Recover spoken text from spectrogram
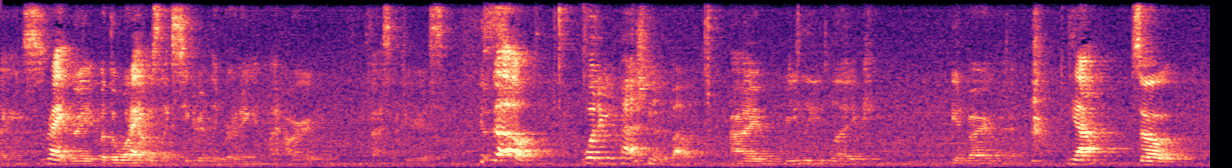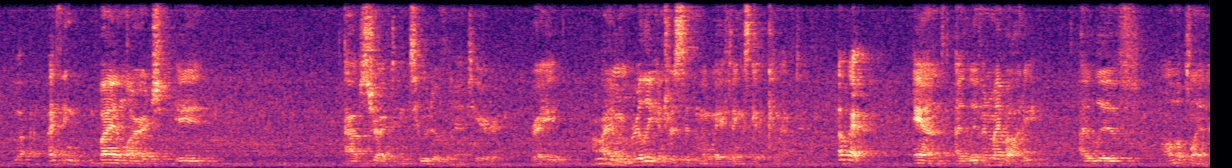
things. Right. Right. But the one Right. that was like secretly burning in my heart, Fast and Furious. So, what are you passionate about? I really like the environment. Yeah. So, I think by and large, it abstract intuitive land here, right? I'm Mhm. really interested in the way things get connected. Okay. And I live in my body. I live on the planet.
